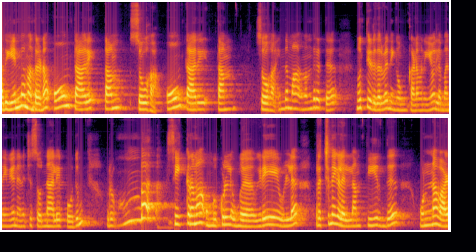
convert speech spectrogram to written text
அது என்ன மந்திரம்னா ஓம் தாரே தம் சோஹா ஓம் தாரே தம் சோஹா. இந்த மா மந்திரத்தை நூற்றி எட்டு தடவை நீங்கள் உங்கள் கணவனையோ இல்லை மனைவியோ நினச்சி சொன்னாலே போதும். ரொம்ப சீக்கிரமாக உங்களுக்குள்ள உங்கள் இடையே உள்ள பிரச்சனைகள் எல்லாம் தீர்ந்து ஒன்றா வாழ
